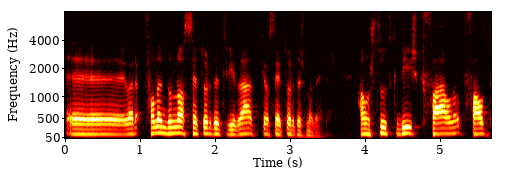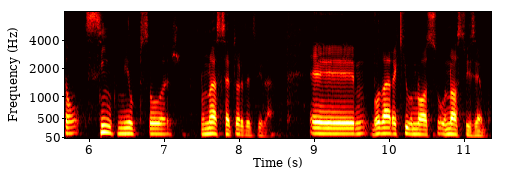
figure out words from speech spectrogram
Uh, agora, falando do nosso setor de atividade, que é o setor das madeiras. Há um estudo que diz que fala, faltam 5 mil pessoas no nosso setor de atividade. Uh, vou dar aqui o nosso, o nosso exemplo.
